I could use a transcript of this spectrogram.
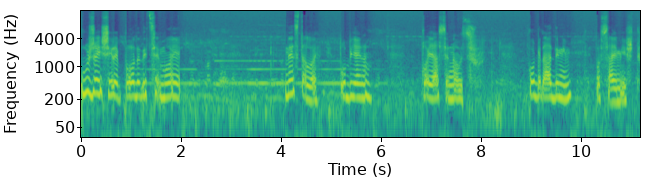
uže i šire porodice moje nestalo je, pobijeno po Jasenovcu, po Gradinim, po Sajmištu.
